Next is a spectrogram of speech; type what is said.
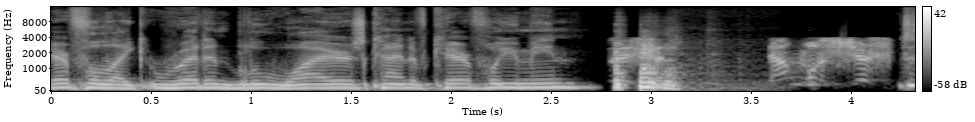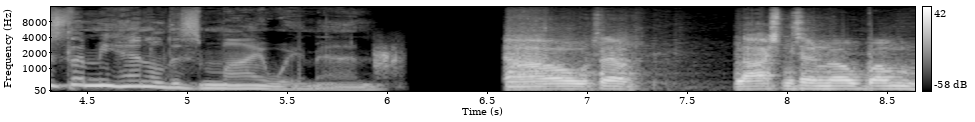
Careful, like red and blue wires kind of careful, you mean? Listen, that was just. Just let me handle this my way, man. आओ सब लास्ट मिशन में वो बम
